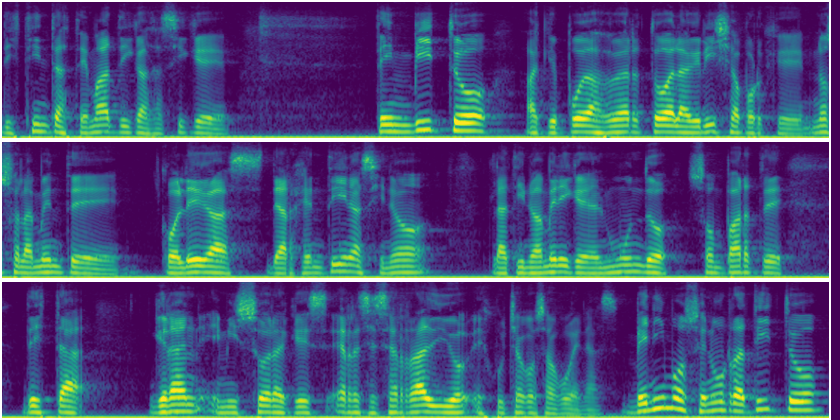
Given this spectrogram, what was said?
distintas temáticas, así que te invito a que puedas ver toda la grilla porque no solamente colegas de Argentina, sino Latinoamérica y el mundo son parte de esta gran emisora que es RCC Radio, escucha cosas buenas. Venimos en un ratito,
